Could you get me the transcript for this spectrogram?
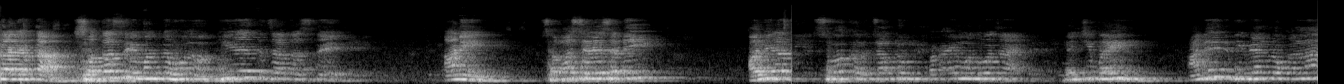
करता स्वतः श्रीमंत होणं ही एक जात असते. आणि समाजसेवेसाठी अविरत स्वखर्चातून बघा हे महत्वाचं आहे. त्यांची बहीण अनेक दिव्यांग लोकांना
